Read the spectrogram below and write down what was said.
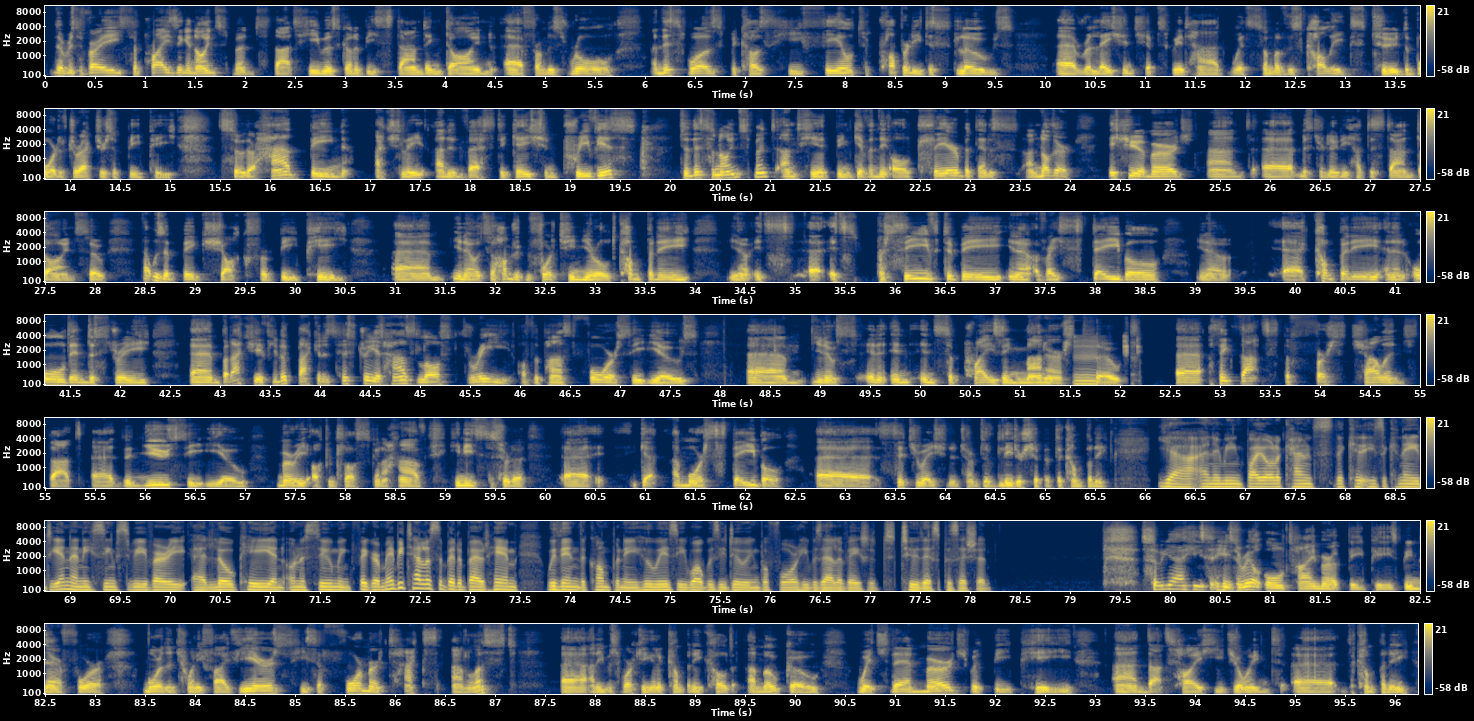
there was a very surprising announcement that he was going to be standing down uh, from his role. And this was because he failed to properly disclose uh, relationships we'd had with some of his colleagues to the board of directors at BP. So there had been actually an investigation previous to this announcement, and he had been given the all clear. But then another issue emerged, and uh, Mr. Looney had to stand down. So that was a big shock for BP. Um, you know, it's a 114 year old company. You know, it's uh, it's perceived to be you know a very stable you know uh, company in an old industry. Um, but actually, if you look back at its history, it has lost three of the past four CEOs um, you know, in, in, in surprising manners. Mm. So uh, I think that's the first challenge that uh, the new CEO, Murray Auchincloss, is going to have. He needs to sort of uh, get a more stable uh, situation in terms of leadership at the company. Yeah, and I mean, by all accounts, the, he's a Canadian and he seems to be a very uh, low key and unassuming figure. Maybe tell us a bit about him within the company. Who is he? What was he doing before he was elevated to this position? So yeah, he's he's a real old timer at BP. He's been there for more than twenty five years. He's a former tax analyst, uh, and he was working in a company called Amoco, which then merged with BP, and that's how he joined uh, the company.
